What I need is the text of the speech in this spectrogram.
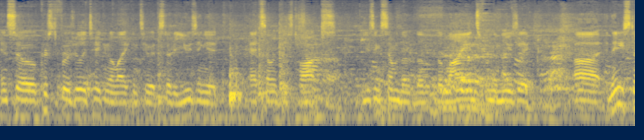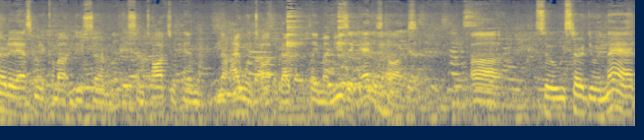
and so Christopher was really taking a liking to it and started using it at some of his talks, using some of the, the, the lines from the music. Uh, and then he started asking me to come out and do some some talks with him. Not I wouldn't talk, but I play my music at his talks. Uh, so we started doing that.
